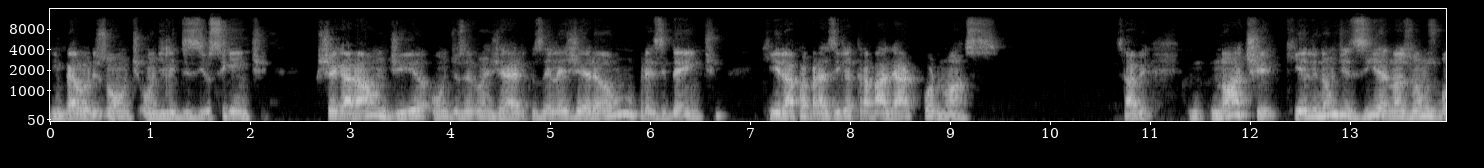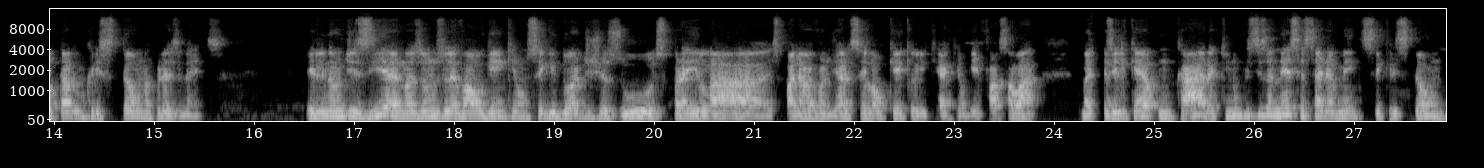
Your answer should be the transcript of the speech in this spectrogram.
em Belo Horizonte, onde ele dizia o seguinte: chegará um dia onde os evangélicos elegerão um presidente que irá para Brasília trabalhar por nós. Sabe? Note que ele não dizia nós vamos botar um cristão na presidência. Ele não dizia, nós vamos levar alguém que é um seguidor de Jesus para ir lá espalhar o evangelho, sei lá o que que ele quer que alguém faça lá. Mas ele quer um cara que não precisa necessariamente ser cristão,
